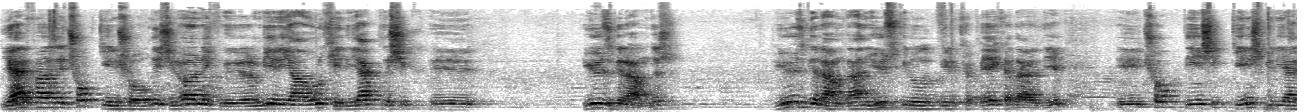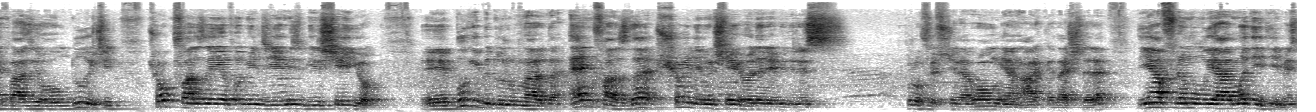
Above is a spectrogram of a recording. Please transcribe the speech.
yelpaze çok geniş olduğu için örnek veriyorum bir yavru kedi yaklaşık e, 100 gramdır. 100 gramdan 100 kiloluk bir köpeğe kadar diyeyim e, çok değişik geniş bir yelpaze olduğu için çok fazla yapabileceğimiz bir şey yok. E, bu gibi durumlarda en fazla şöyle bir şey önerebiliriz profesyonel olmayan arkadaşlara. Diyaframı uyarma dediğimiz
